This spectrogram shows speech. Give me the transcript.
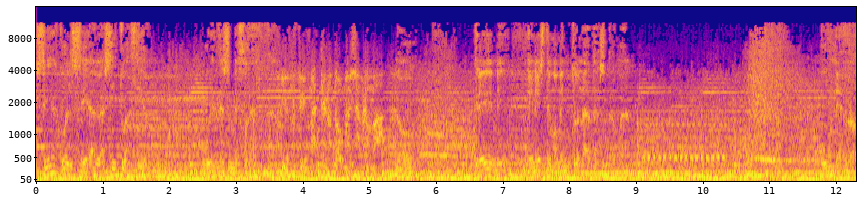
Sea cual sea la situación, puedes mejorarla. Y encima te lo tomas a broma. No. Créeme, en este momento nada es broma. Un error.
